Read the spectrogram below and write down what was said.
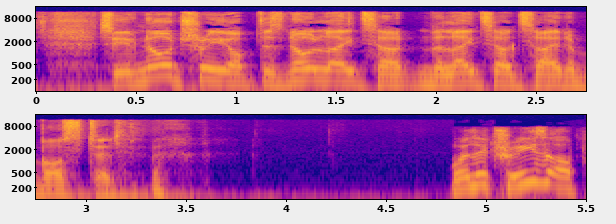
So you have no tree up, there's no lights out, and the lights outside are busted. Well, the tree's up.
